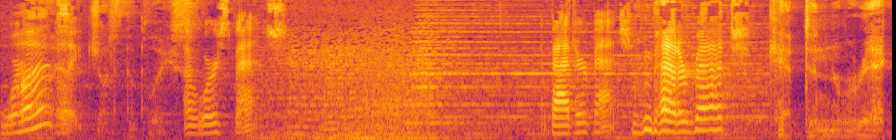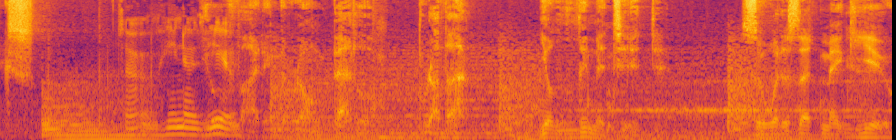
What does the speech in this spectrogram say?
What? Like Just the place. a worse batch? A badder batch? Batter batch. Captain Rex. So he knows you. You're fighting the wrong battle, brother. You're limited. So what does that make you?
